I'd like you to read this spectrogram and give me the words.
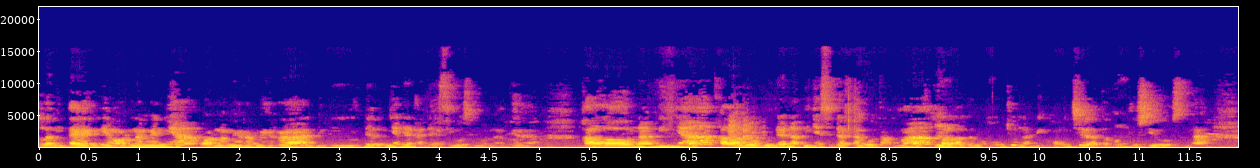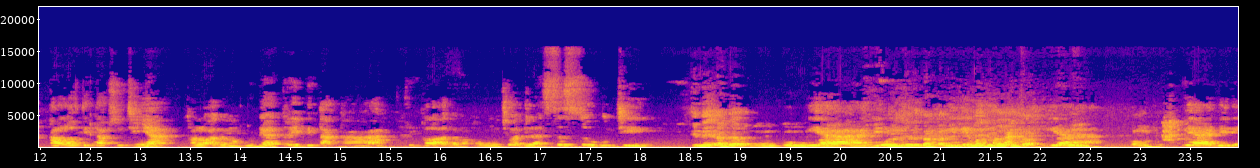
kelenteng yang ornamennya warna merah-merah di dalamnya dan ada simbol-simbol naga. Kalau nabinya, kalau agama Buddha nabinya Siddhartha Gautama, Ya. kalau agama Konghucu Nabi Kongce atau Confucius. Nah kalau kitab sucinya, kalau agama Buddha Tripitaka, kalau agama Konghucu adalah Sesu Ucing. Ini ada buku. Iya, eh, boleh ceritakan. ini Ini, juga kitab iya. Konghucu. Ya, jadi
